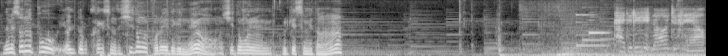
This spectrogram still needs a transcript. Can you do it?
그 다음에 썬루프 열도록 하겠습니다. 시동을 걸어야 되겠네요. 시동을 걸겠습니다. 카드를 넣어주세요.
